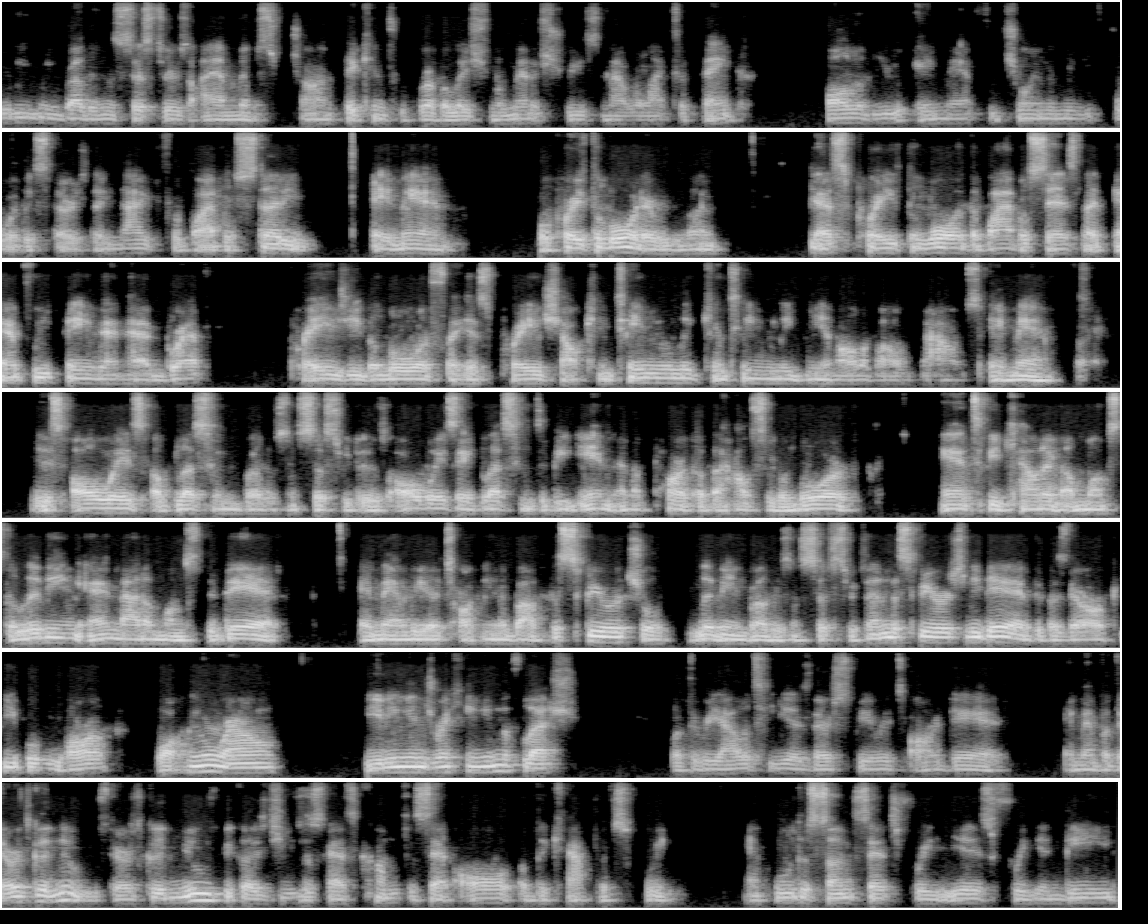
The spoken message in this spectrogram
Good evening, brothers and sisters. I am Minister John Pickens with Revelational Ministries, and I would like to thank all of you, amen, for joining me for this Thursday night for Bible study. Amen. Well, praise the Lord, everyone. Yes, praise the Lord. The Bible says, Let everything that had breath praise ye the Lord, for his praise shall continually, continually be in all of our mouths. Amen. It is always a blessing, brothers and sisters. It is always a blessing to be in and a part of the house of the Lord and to be counted amongst the living and not amongst the dead. Amen. We are talking about the spiritual living brothers and sisters and the spiritually dead because there are people who are walking around eating and drinking in the flesh, but the reality is their spirits are dead. Amen. But there is good news. There's good news because Jesus has come to set all of the captives free. And who the Son sets free is free indeed.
